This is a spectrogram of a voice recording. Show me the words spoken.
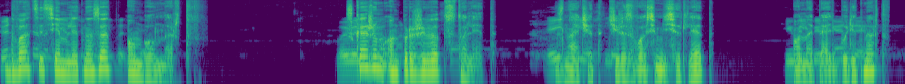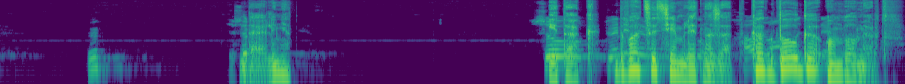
27 лет назад он был мертв. Скажем, он проживет 100 лет. Значит, через 80 лет он опять будет мертв? Да или нет? Итак, 27 лет назад, как долго он был мертв?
